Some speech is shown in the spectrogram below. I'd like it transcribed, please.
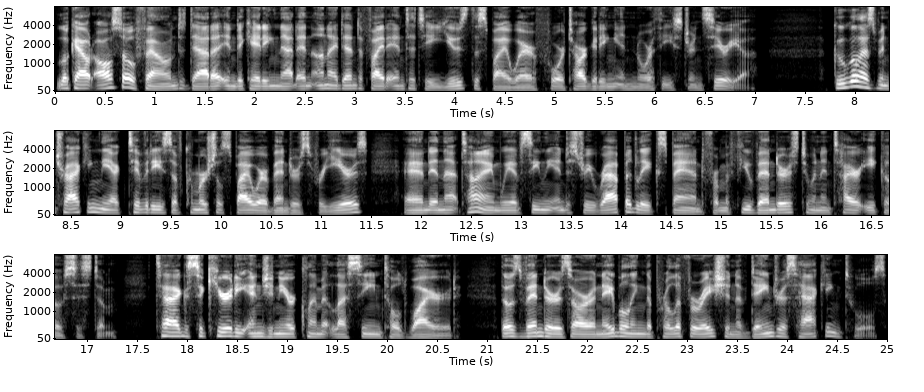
Lookout also found data indicating that an unidentified entity used the spyware for targeting in northeastern Syria. Google has been tracking the activities of commercial spyware vendors for years, and in that time, we have seen the industry rapidly expand from a few vendors to an entire ecosystem. TAG security engineer Clement Lecigne told Wired. Those vendors are enabling the proliferation of dangerous hacking tools,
